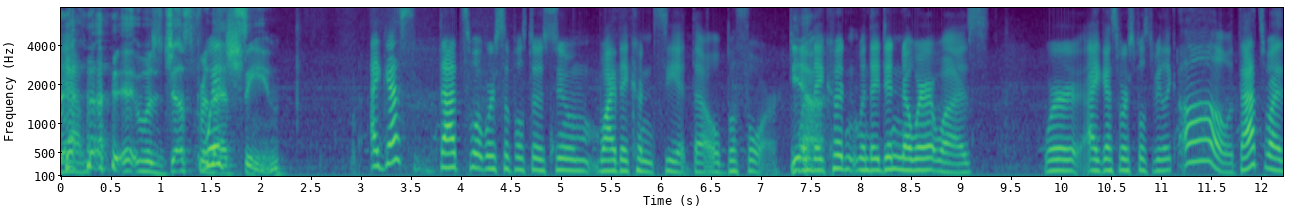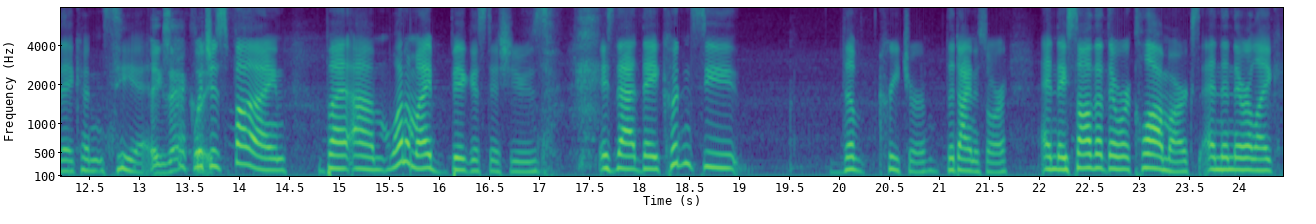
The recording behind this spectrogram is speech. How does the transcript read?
Yeah. it was just for that scene. I guess that's what we're supposed to assume why they couldn't see it though before. Yeah. When they couldn't when they didn't know where it was. We're I guess we're supposed to be like, "Oh, that's why they couldn't see it." Exactly. Which is fine, but um, one of my biggest issues is that they couldn't see the creature, the dinosaur, and they saw that there were claw marks and then they were like,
